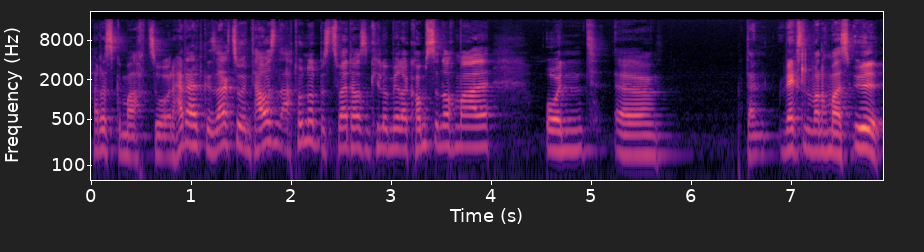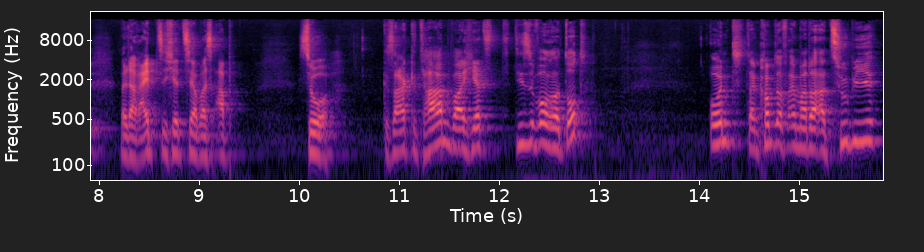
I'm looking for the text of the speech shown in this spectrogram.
hat das gemacht so. Und hat halt gesagt, so in 1800 bis 2000 Kilometer kommst du nochmal und äh, dann wechseln wir nochmal das Öl, weil da reibt sich jetzt ja was ab. So, gesagt, getan, war ich jetzt diese Woche dort und dann kommt auf einmal der Azubi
